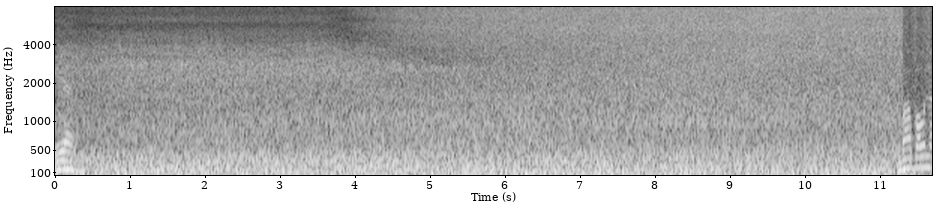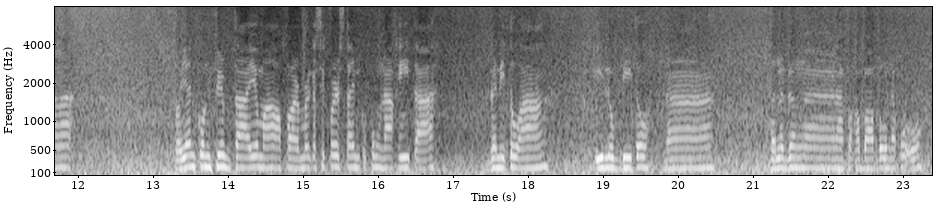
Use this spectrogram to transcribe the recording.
Ayan. Babaw na nga. So ayan, confirmed tayo mga farmer kasi first time ko pong nakita ganito ang ilog dito na talagang ah, napakababaw na po oh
